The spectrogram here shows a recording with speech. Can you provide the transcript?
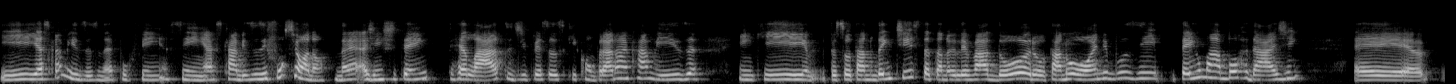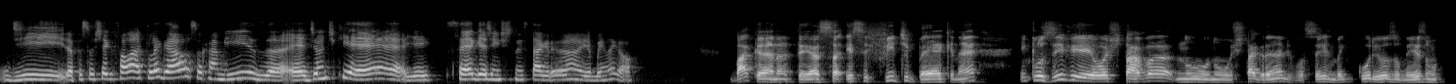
e as camisas, né, por fim, assim, as camisas e funcionam, né? A gente tem relato de pessoas que compraram a camisa em que a pessoa está no dentista, está no elevador ou está no ônibus e tem uma abordagem é, de a pessoa chega e fala, ah, que legal a sua camisa, é de onde que é, e aí segue a gente no Instagram e é bem legal bacana ter essa, esse feedback, né? Inclusive, eu estava no, no Instagram de vocês, bem curioso mesmo,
